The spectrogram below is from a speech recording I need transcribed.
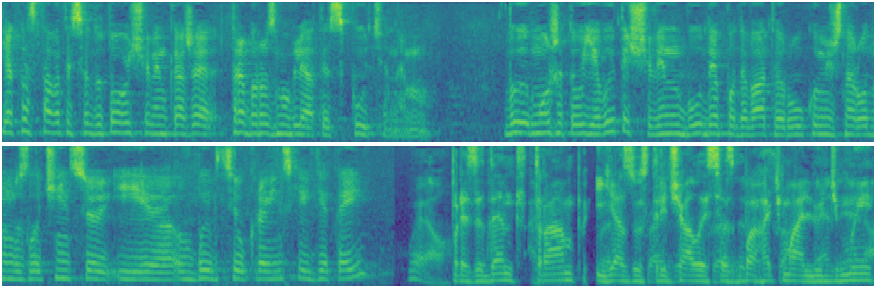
Як ви ставитеся до того, що він каже, треба розмовляти з Путіним? Ви можете уявити, що він буде подавати руку міжнародному злочинцю і вбивці українських дітей? Президент Трамп і я зустрічалися з багатьма людьми,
